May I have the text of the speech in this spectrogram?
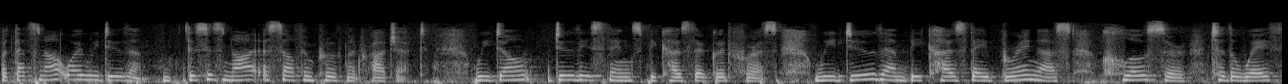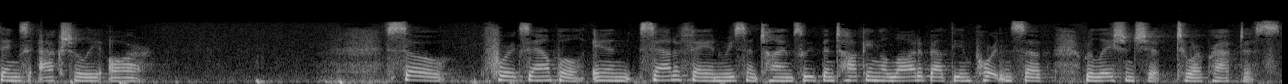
But that's not why we do them. This is not a self improvement project. We don't do these things because they're good for us. We do them because they bring us closer to the way things actually are. So, for example, in Santa Fe in recent times, we've been talking a lot about the importance of relationship to our practice.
